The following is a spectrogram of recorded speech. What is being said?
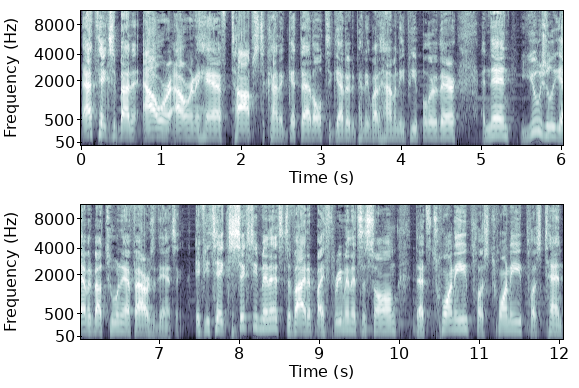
that takes about an hour, hour and a half tops to kind of get that all together, depending upon how many people are there. And then usually you have about two and a half hours of dancing. If you take 60 minutes, divide it by three minutes a song, that's 20 plus 20 plus 10,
